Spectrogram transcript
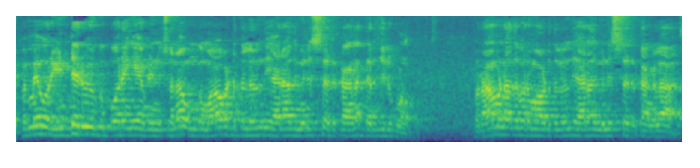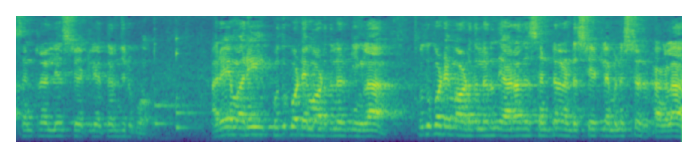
எப்பவுமே ஒரு இன்டர்வியூக்கு போறீங்க அப்படின்னு சொன்னா உங்க மாவட்டத்திலேருந்து யாராவது மினிஸ்டர் இருக்காங்கன்னா தெரிஞ்சுட்டு போகணும். இப்போ ராமநாதபுரம் மாவட்டத்திலேருந்து யாராவது மினிஸ்டர் இருக்காங்களா? சென்ட்ரல்லையோ ஸ்டேட்லயோ தெரிஞ்சுட்டு போகணும். அதே மாதிரி புதுக்கோட்டை மாவட்டத்தில் இருக்கீங்களா? புதுக்கோட்டை மாவட்டத்திலருந்து யாராவது சென்ட்ரல் அண்ட் ஸ்டேட்ல மினிஸ்டர் இருக்காங்களா?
